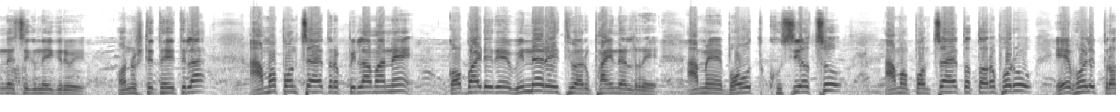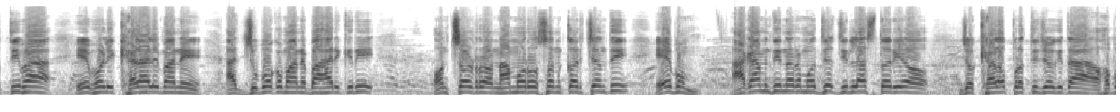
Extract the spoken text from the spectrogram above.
ଏନ୍ଏସ୍ସିକୁ ନେଇକରି ଅନୁଷ୍ଠିତ ହେଇଥିଲା ଆମ ପଞ୍ଚାୟତର ପିଲାମାନେ କବାଡ଼ିରେ ୱିନର ହେଇଥିବାରୁ ଫାଇନାଲରେ ଆମେ ବହୁତ ଖୁସି ଅଛୁ। ଆମ ପଞ୍ଚାୟତ ତରଫରୁ ଏଭଳି ପ୍ରତିଭା ଏଭଳି ଖେଳାଳିମାନେ ଆଜି ଯୁବକମାନେ ବାହାରିକିରି ଅଞ୍ଚଳର ନାମ ରୋଶନ କରିଛନ୍ତି ଏବଂ ଆଗାମୀ ଦିନରେ ମଧ୍ୟ ଜିଲ୍ଲା ସ୍ତରୀୟ ଯେଉଁ ଖେଳ ପ୍ରତିଯୋଗିତା ହେବ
